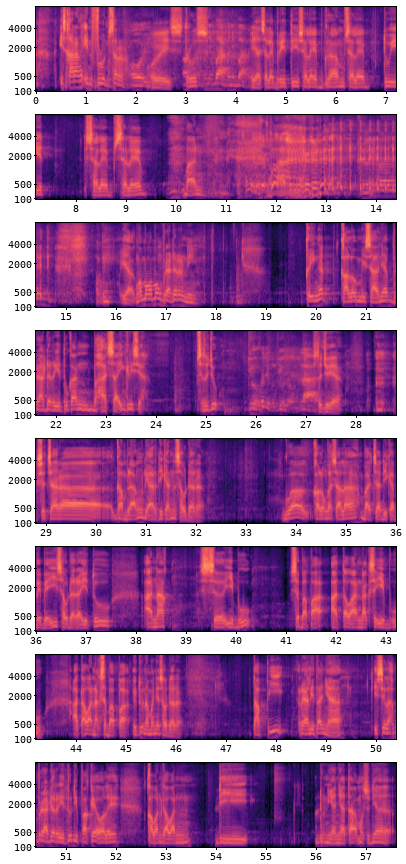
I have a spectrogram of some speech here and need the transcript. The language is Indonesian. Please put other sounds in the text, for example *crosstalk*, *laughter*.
eh, sekarang influencer. Oh, iya. Wis, terus penyebar penyebar ya selebriti, selebgram, seleb tweet, seleb seleb ban. seleban oke Ya ngomong-ngomong brother nih Keinget kalau misalnya brother itu kan bahasa Inggris ya Setuju? setuju setuju ya Secara gamblang diartikan saudara Gua kalau nggak salah baca di KBBI saudara itu anak seibu sebapak atau anak seibu atau anak sebapak itu namanya saudara. Tapi realitanya istilah brother itu dipakai oleh kawan-kawan di dunia nyata. Maksudnya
